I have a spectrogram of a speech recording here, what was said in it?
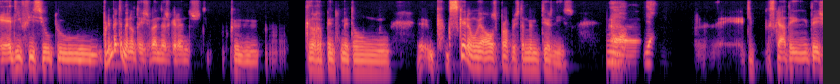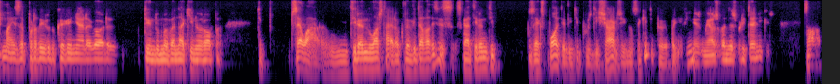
é difícil tu. Primeiro também não tens bandas grandes tipo, que, que de repente metam. que, que se queiram elas próprios também meter nisso. Yeah. Uh, yeah. É, tipo, se calhar tens mais a perder do que a ganhar agora, tendo uma banda aqui na Europa. Sei lá, tirando lá está, era o que o David estava a dizer, se, se calhar tirando tipo os Exploited e tipo os Discharge e não sei o quê, tipo, enfim, as maiores bandas britânicas. Só,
